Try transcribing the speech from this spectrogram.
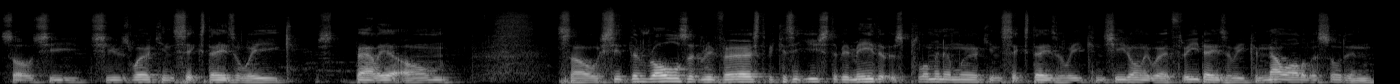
So she, she was working six days a week, barely at home. So she, the roles had reversed because it used to be me that was plumbing and working six days a week, and she'd only work three days a week. And now all of a sudden,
